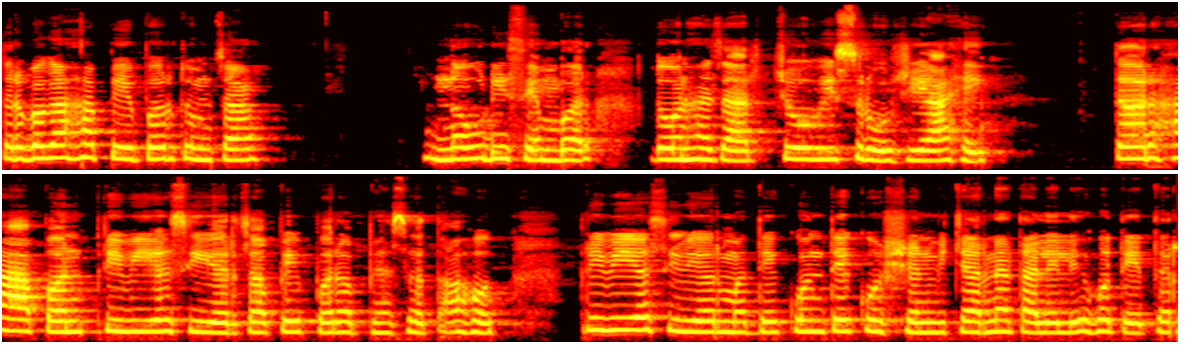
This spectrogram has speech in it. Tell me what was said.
तर बघा हा पेपर तुमचा नऊ डिसेंबर दोन हजार चोवीस रोजी आहे. तर हा आपण प्रिवियस इयरचा पेपर अभ्यासत आहोत. प्रिवियस इयरमध्ये कोणते क्वेश्चन विचारण्यात आलेले होते तर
